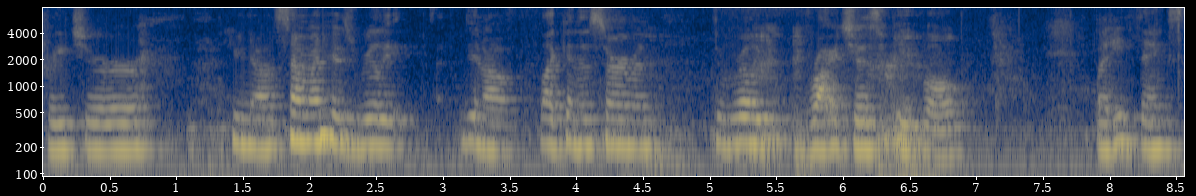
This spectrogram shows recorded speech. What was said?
preacher, you know, someone who's really, you know, like in the sermon, the really righteous people. But he thinks,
